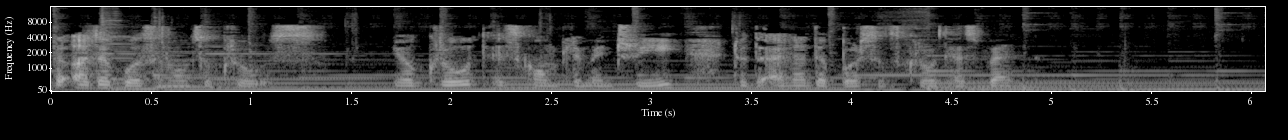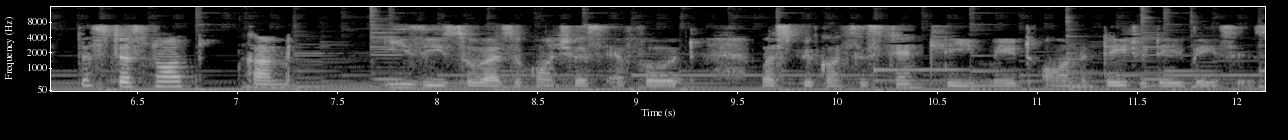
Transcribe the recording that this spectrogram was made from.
the other person also grows. Your growth is complementary to the another person's growth as well. This does not come easy, so as a conscious effort must be consistently made on a day-to-day basis.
